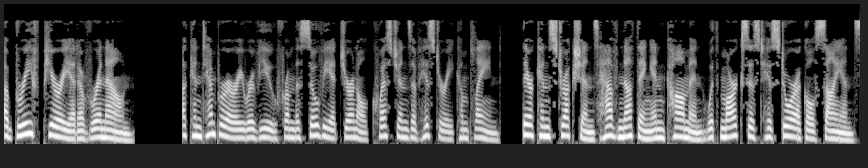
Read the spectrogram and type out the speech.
a brief period of renown. A contemporary review from the Soviet journal Questions of History complained, their constructions have nothing in common with Marxist historical science.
